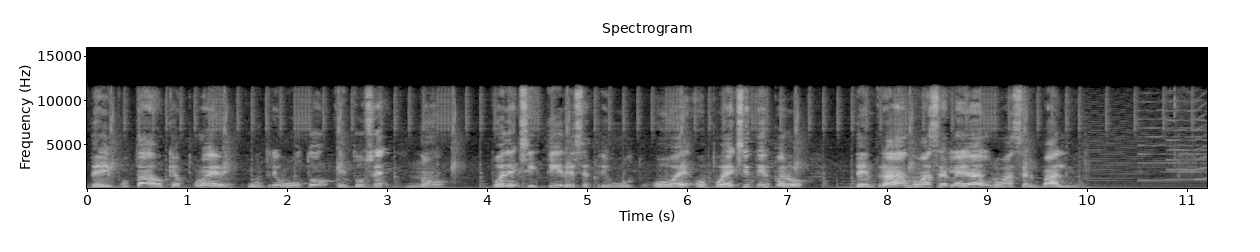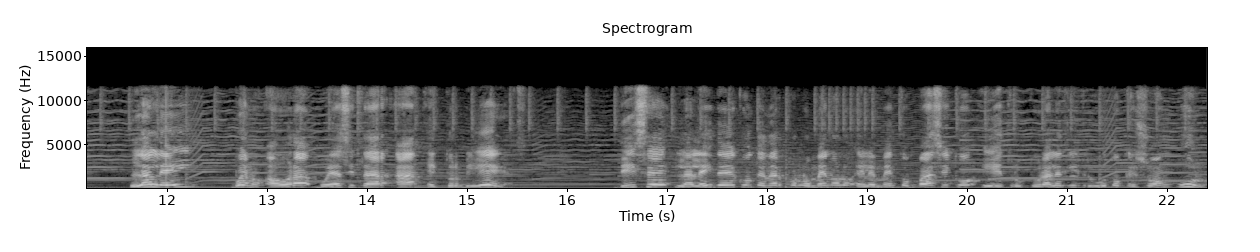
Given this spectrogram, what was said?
de diputados que aprueben un tributo, entonces no puede existir ese tributo. O, o, puede existir, pero de entrada no va a ser legal, no va a ser válido. La ley, bueno, ahora voy a citar a Héctor Villegas. Dice, la ley debe contener por lo menos los elementos básicos y estructurales del tributo que son, uno,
